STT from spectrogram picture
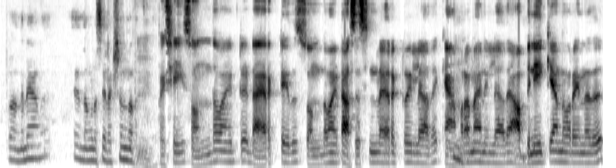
അപ്പൊ അപ്പോൾ അങ്ങനെയാണ് നമ്മൾ സെലക്ഷൻ നടത്തി. പക്ഷേ ഈ സ്വന്തമായിട്ട് ഡയറക്റ്റ് ചെയ്ത് സ്വന്തമായിട്ട് അസിസ്റ്റന്റ് ഡയറക്ടർ ഇല്ലാതെ ക്യാമറമാൻ ഇല്ലാതെ അഭിനയിക്കുക എന്ന് പറയുന്നത്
